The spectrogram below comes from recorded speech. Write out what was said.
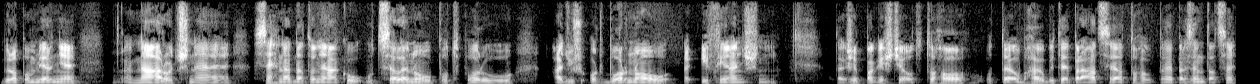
bylo poměrně náročné sehnat na to nějakou ucelenou podporu ať už odbornou i finanční. Takže pak ještě od toho, od té obhajoby té práce a toho té prezentace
